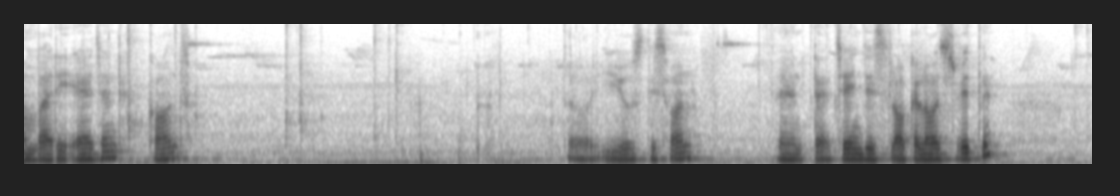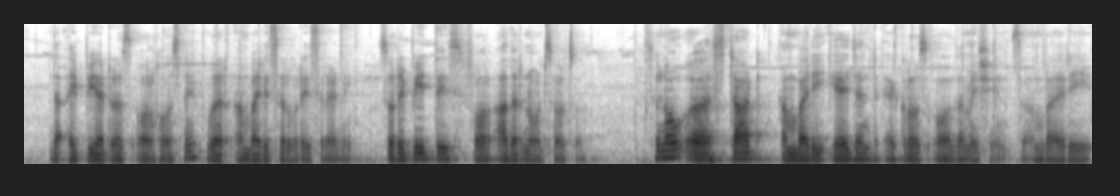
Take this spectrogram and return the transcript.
ambari agent conf so use this one and uh, change this localhost with the IP address or hostname where Ambari server is running. So repeat this for other nodes also. So now uh, start Ambari agent across all the machines. So Ambari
